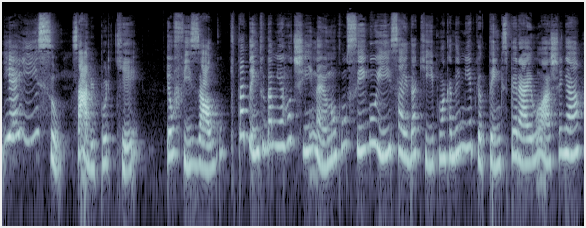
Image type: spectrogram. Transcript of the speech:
E é isso, sabe? Porque eu fiz algo que tá dentro da minha rotina. Eu não consigo ir sair daqui para uma academia, porque eu tenho que esperar a Eloá chegar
